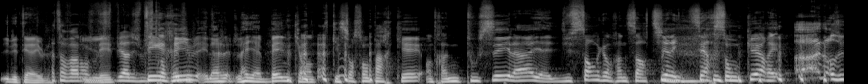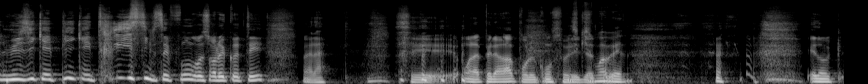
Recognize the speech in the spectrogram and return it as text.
il est terrible. Attends, pardon, je il me est suis perdu. je me suis trompé. terrible. Et là, là, il y a Ben qui est, en- qui est sur son parquet en train de tousser. Là, il y a du sang qui est en train de sortir. Il serre son cœur et ah, dans une musique épique et triste, il s'effondre sur le côté. Voilà. C'est, on l'appellera pour le consoler Excuse-moi. Ben. Et donc,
